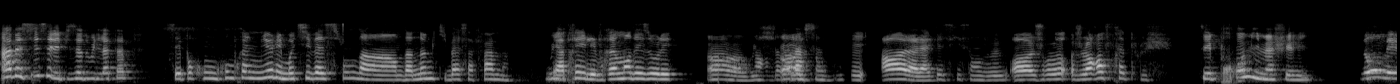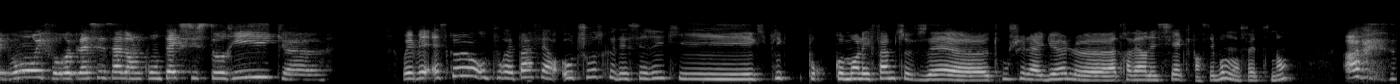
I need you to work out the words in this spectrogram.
Ah bah si, c'est l'épisode où il la tape. C'est pour qu'on comprenne mieux les motivations d'un d'un homme qui bat sa femme. Oui. Et après, il est vraiment désolé. Ah oui, Alors, oh, voilà. il s'en veut. Et oh là là, qu'est-ce qu'il s'en veut? Oh, je, je leur en ferai plus. C'est promis, ma chérie. Non, mais bon, il faut replacer ça dans le contexte historique. euh. Oui, mais est-ce qu'on pourrait pas faire autre chose que des séries qui expliquent pour comment les femmes se faisaient euh, troncher la gueule euh, à travers les siècles? Enfin, c'est bon en fait, non? Ah, mais-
